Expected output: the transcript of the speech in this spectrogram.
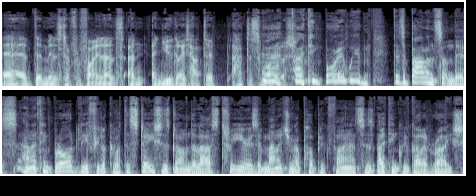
uh, the Minister for Finance, and, and you guys had to had to swallow uh, it? I think, boy, we, there's a balance on this. And I think broadly, if you look at what the state has done in the last three years in managing our public finances, I think we've got it right.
